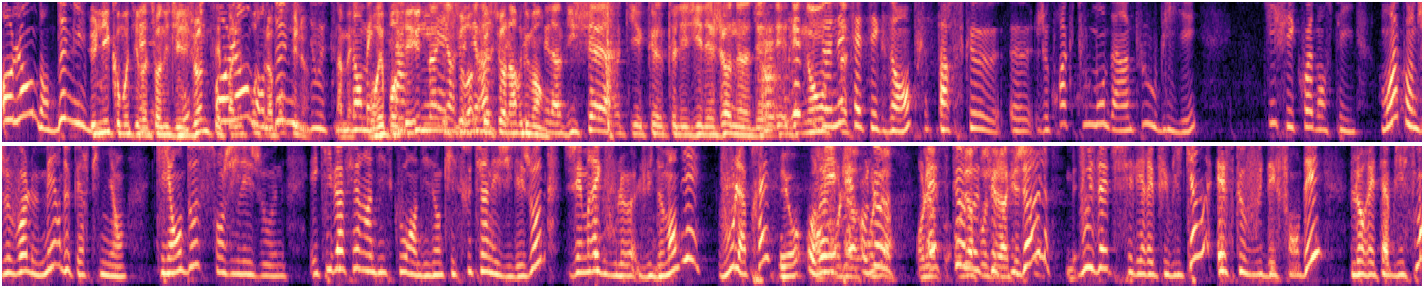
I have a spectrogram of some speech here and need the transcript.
Hollande en 2012. L'unique motivation des Gilets jaunes, c'est pas Hollande en 2012. Non, mais, vous répondez d'une manière générale sur un argument. C'est la vie chère qui, que, que les Gilets jaunes dénoncent. Je vais vous donner cet exemple parce que euh, je crois que tout le monde a un peu oublié qui fait quoi dans ce pays Moi, quand je vois le maire de Perpignan qui endosse son gilet jaune et qui va faire un discours en disant qu'il soutient les gilets jaunes, j'aimerais que vous le, lui demandiez, vous la presse. Mais, est-ce que, est que Monsieur Pujol, vous êtes chez les Républicains, est-ce que vous défendez le rétablissement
